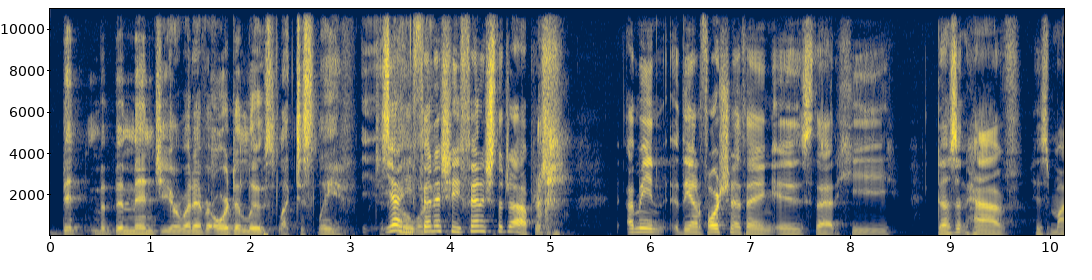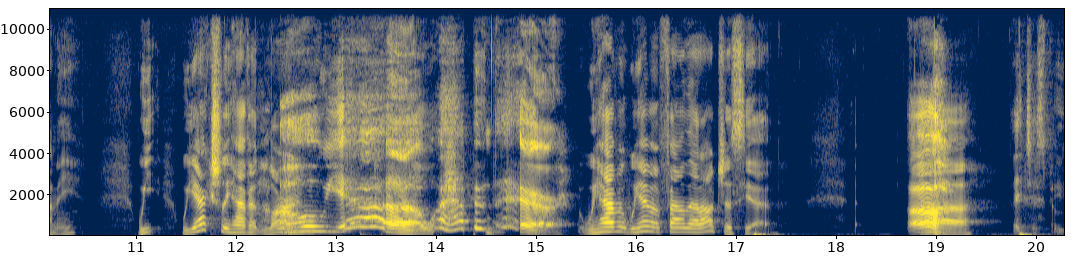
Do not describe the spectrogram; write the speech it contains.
Bemidji or whatever or Duluth. Like just leave. Just yeah, he away. finished. He finished the job. Just, I mean, the unfortunate thing is that he doesn't have his money. We we actually haven't learned. Oh yeah, what happened there? We haven't we haven't found that out just yet. Oh, Uh, they just be.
